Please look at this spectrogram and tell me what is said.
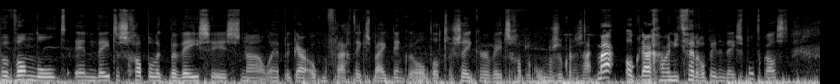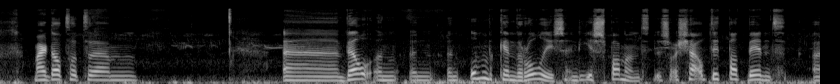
bewandeld en wetenschappelijk bewezen is? Nou, heb ik daar ook mijn vraagtekens bij. Ik denk wel dat er zeker wetenschappelijk onderzoeken zijn. Maar ook daar gaan we niet verder op in in deze podcast. Maar dat het um, uh, wel een, een, een onbekende rol is en die is spannend. Dus als jij op dit pad bent, uh,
